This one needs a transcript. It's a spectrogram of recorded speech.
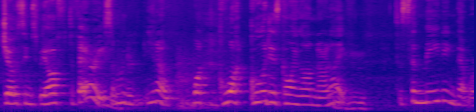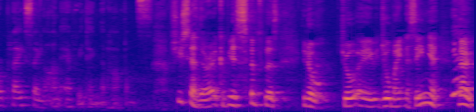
Joe seems to be off the. So I wonder, you know, what, what good is going on in our life? So it's the meaning that we're placing on everything that happens. You said there, it could be as simple as, you know, Joe, uh, Joe mightn't have seen you. Yeah. Now,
